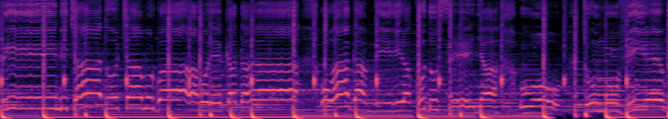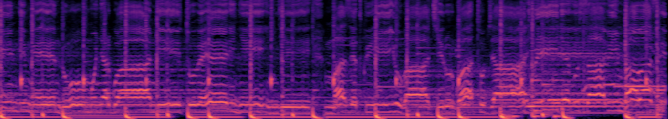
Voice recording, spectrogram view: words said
twirinde icyaduca mu rwaho. Reka da uwagambirira kudusenya. Uwo umunyarwanda tubere inkingi maze twiyubakire urwatubyaye. Twige gusaba imbabazi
